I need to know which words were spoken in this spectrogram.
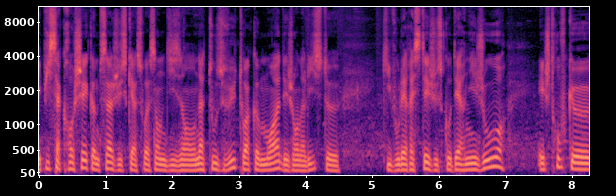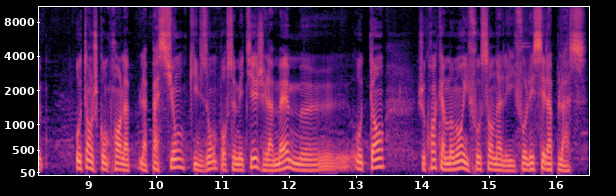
Et puis s'accrocher comme ça jusqu'à 70 ans. On a tous vu, toi comme moi, des journalistes euh, qui voulaient rester jusqu'au dernier jour. Et je trouve que autant je comprends la, passion qu'ils ont pour ce métier, j'ai la même, euh, autant je crois qu'à un moment il faut s'en aller, il faut laisser la place.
